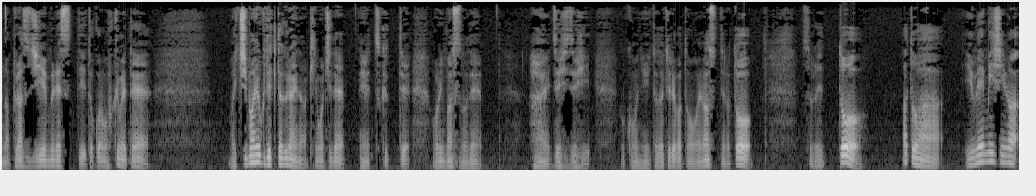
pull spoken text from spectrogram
まあ、プラス GM レスっていうところも含めて、まあ、一番よくできたぐらいな気持ちで、えー、作っておりますので、はい、ぜひぜひご購入いただければと思いますっていうのと、それと、あとは、夢見島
